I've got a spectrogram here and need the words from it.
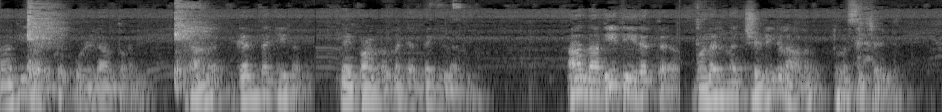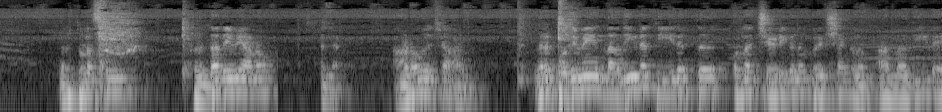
നദിയായിട്ട് ഒഴുകാൻ തുടങ്ങി. ഇതാണ് ഗന്ദകി നദി. നേപ്പാളിലുള്ള ഗന്ദകി നദി. ആ നദീ തീരത്ത് വളരുന്ന ചെടികളാണ് തുളസി ചെടികൾ തുളസി വൃന്ദാദേവിയാണോ? അല്ല. ആണോ എന്ന് വെച്ചാൽ ആണ്? അന്നേരം പൊതുവെ നദിയുടെ തീരത്ത് ഉള്ള ചെടികളും വൃക്ഷങ്ങളും ആ നദിയുടെ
